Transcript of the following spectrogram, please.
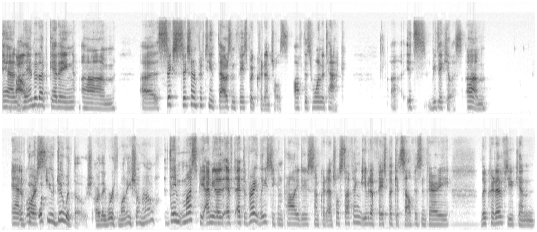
and Wow. they ended up getting um, uh, six six hundred fifteen thousand Facebook credentials off this one attack. Uh, it's ridiculous. Um, and of what, course, what do you do with those? Are they worth money somehow? they must be. I mean, if at the very least, you can probably do some credential stuffing. Even if Facebook itself isn't very lucrative, you can,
